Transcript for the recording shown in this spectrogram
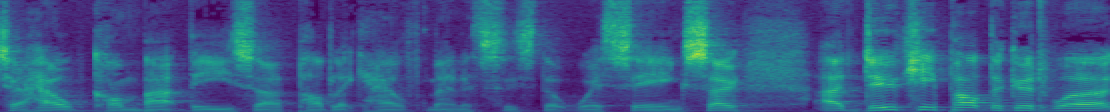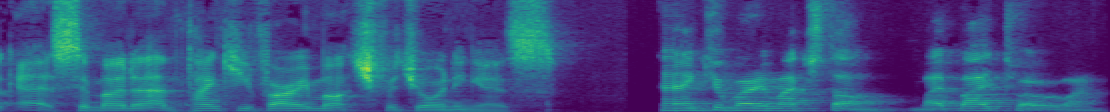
to help combat these uh, public health menaces that we're seeing. So, uh, do keep up the good work, uh, Simona, and thank you very much for joining us. Thank you very much, Tom. Bye bye to everyone.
